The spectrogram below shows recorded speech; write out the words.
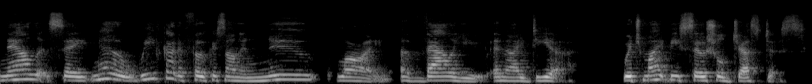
Now let's say, no, we've got to focus on a new line of value and idea, which might be social justice.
